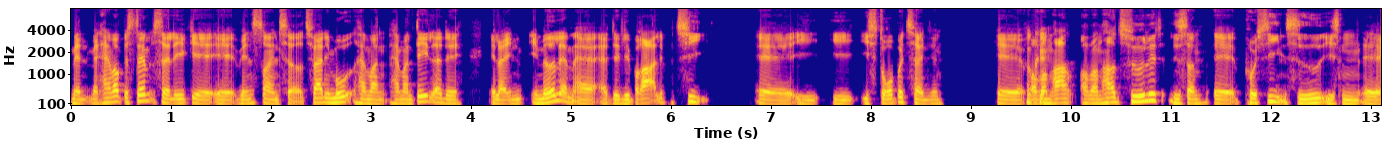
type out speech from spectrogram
Men, men han var bestemt selv ikke øh, venstreorienteret. Tværtimod, han var, han var en del af det, eller en, en medlem af, af det liberale parti øh, i, i, i Storbritannien, øh, okay. og, var meget, og var meget tydeligt ligesom, øh, på sin side i sådan, øh,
